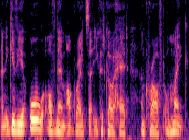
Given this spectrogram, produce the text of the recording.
and it give you all of them upgrades that you could go ahead and craft or make.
